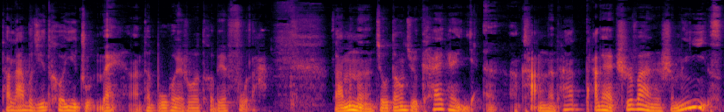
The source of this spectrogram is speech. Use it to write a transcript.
他来不及特意准备啊，他不会说特别复杂，咱们呢就当去开开眼啊，看看他大概吃饭是什么意思。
